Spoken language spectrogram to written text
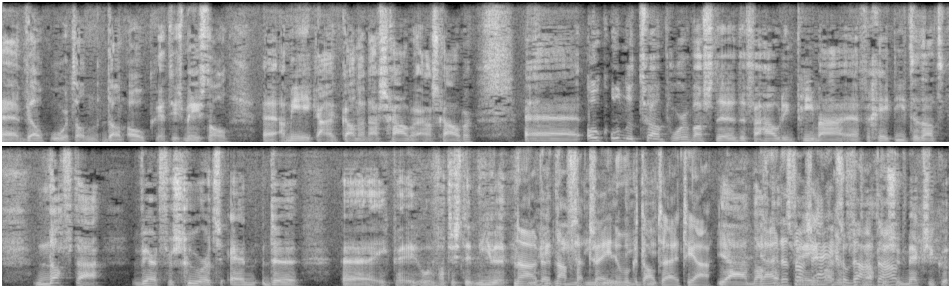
uh, welk oord dan, dan ook. Het is meestal Amerika en Canada schouder aan schouder. ook onder Trump hoor was de, de verhouding prima. vergeet niet dat NAFTA werd verscheurd en de uh, ik wat is de nieuwe. Nou, de NAFTA 2 noem ik het altijd, ja. Ja, NAFTA ja, dat 2, was eigenlijk. dat had, Mexico.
